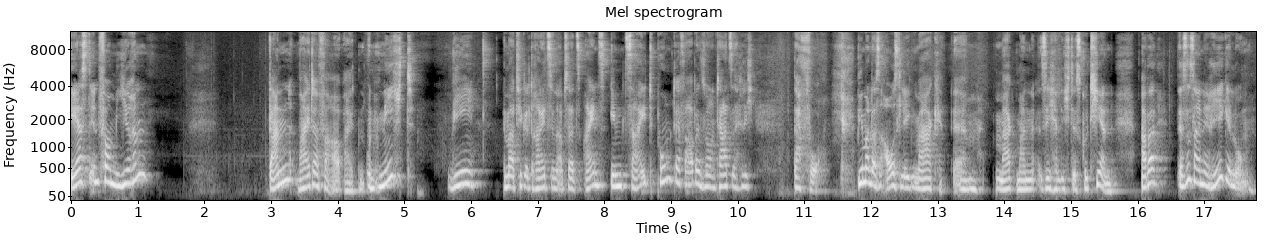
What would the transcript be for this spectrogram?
erst informieren, dann weiterverarbeiten und nicht wie im Artikel 13 Absatz 1 im Zeitpunkt der Verarbeitung, sondern tatsächlich davor. Wie man das auslegen mag, ähm, mag man sicherlich diskutieren. Aber es ist eine Regelung.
